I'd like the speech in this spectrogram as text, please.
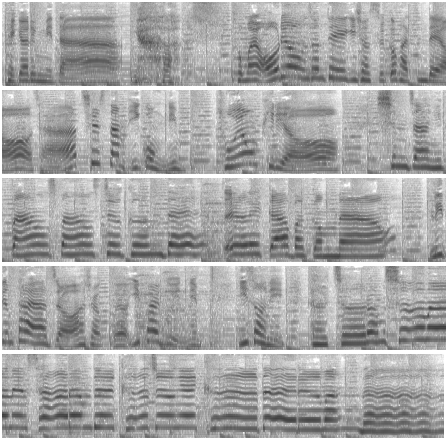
대결입니다. 정말 어려운 선택이셨을 것 같은데요. 자, 7320님. 조용필이요. 심장이 bounce bounce 두근대 들릴까봐 겁나 리듬 타야죠 하셨고요. 2892님. 이선희 별처럼 수많은 사람들 그 중에 그대를 만나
